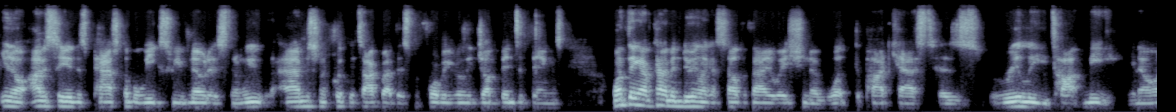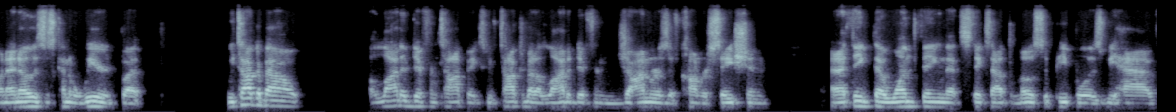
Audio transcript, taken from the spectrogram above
you know obviously this past couple weeks we've noticed and we i'm just going to quickly talk about this before we really jump into things one thing i've kind of been doing like a self-evaluation of what the podcast has really taught me you know and i know this is kind of weird but we talk about a lot of different topics. We've talked about a lot of different genres of conversation. And i think that one thing that sticks out the most to people is we have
